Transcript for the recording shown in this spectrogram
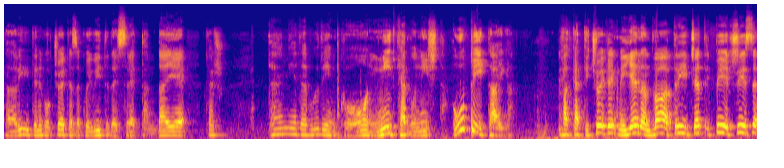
kada vidite nekog čovjeka za koji vidite da je sretan, da je, kažu, da mi je da budem ko on, nikad mu ništa. Upitaj ga. Pa kad ti čovjek rekne 1, 2, 3, 4, 5, 6, 7,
